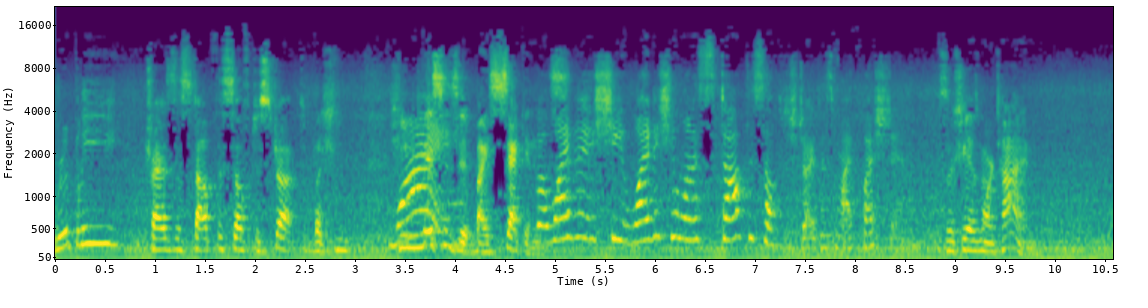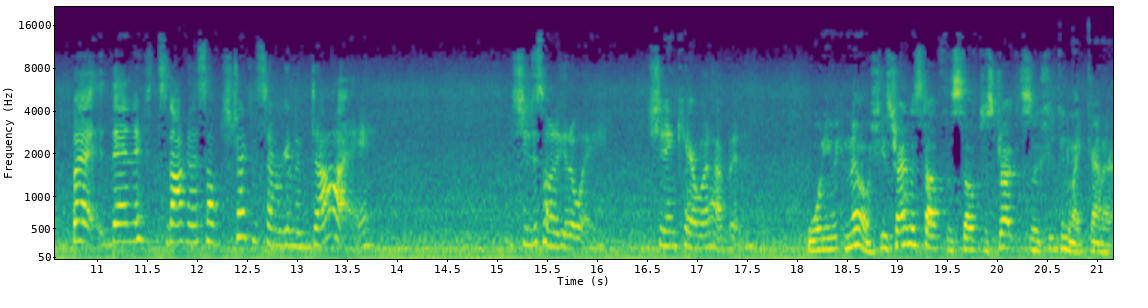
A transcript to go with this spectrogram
Ripley tries to stop the self destruct, but she she Why? misses it by seconds. But why didn't she? Why did she want to stop the self destruct? Is my question. So she has more time. But then, if it's not going to self destruct, it's never going to die. She just wanted to get away. She didn't care what happened. What do you mean? No, she's trying to stop the self destruct so she can like kind of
